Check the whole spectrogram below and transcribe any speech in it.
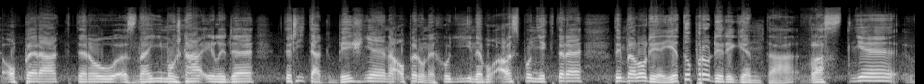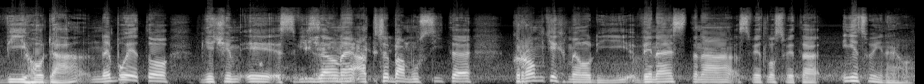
opera, kterou znají možná i lidé, kteří tak běžně na operu nechodí, nebo alespoň některé ty melodie. Je to pro dirigenta vlastně výhoda, nebo je to v něčem i svízelné a třeba musíte krom těch melodií vynést na světlo světa i něco jiného?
